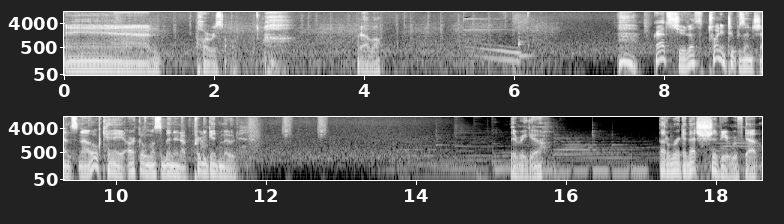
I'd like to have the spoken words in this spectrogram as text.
And poor result. Bravo. Oh Congrats, Judith. 22% chance now. Okay, Arco must have been in a pretty good mood. There we go. That'll work, and that should be roofed up.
